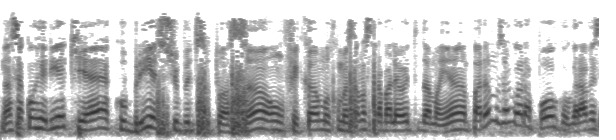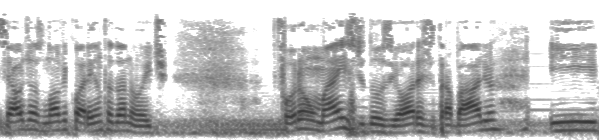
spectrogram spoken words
nessa correria que é cobrir esse tipo de situação, ficamos, começamos a trabalhar 8 da manhã, paramos agora há pouco, gravo esse áudio às 9h40 da noite. Foram mais de 12 horas de trabalho e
